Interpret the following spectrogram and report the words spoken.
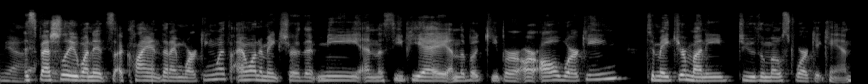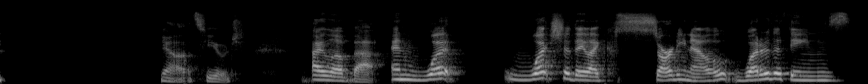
Yeah. especially when it's a client that I'm working with. I want to make sure that me and the CPA and the bookkeeper are all working to make your money do the most work it can. Yeah, that's huge. I love that. And what what should they like starting out? What are the things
